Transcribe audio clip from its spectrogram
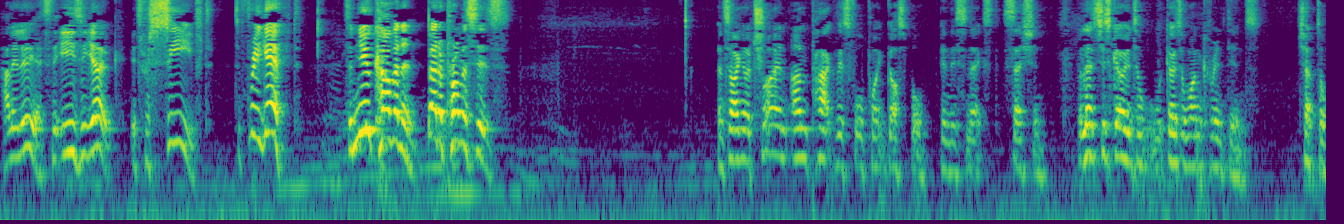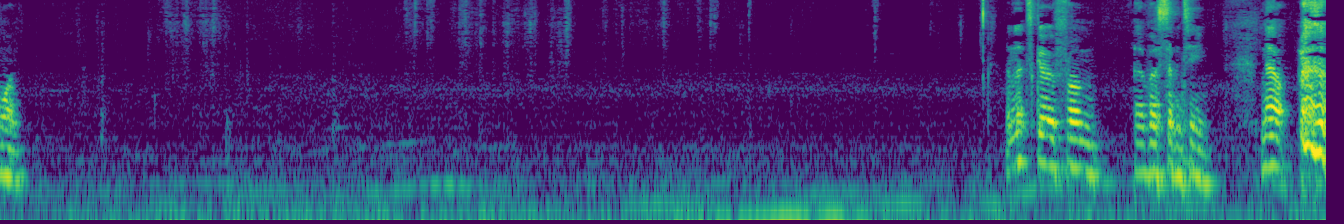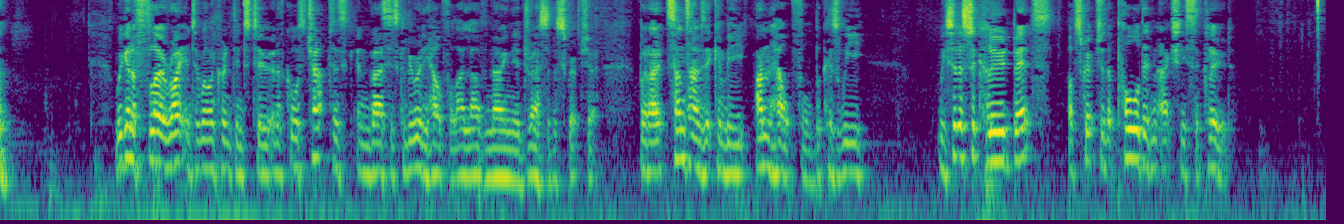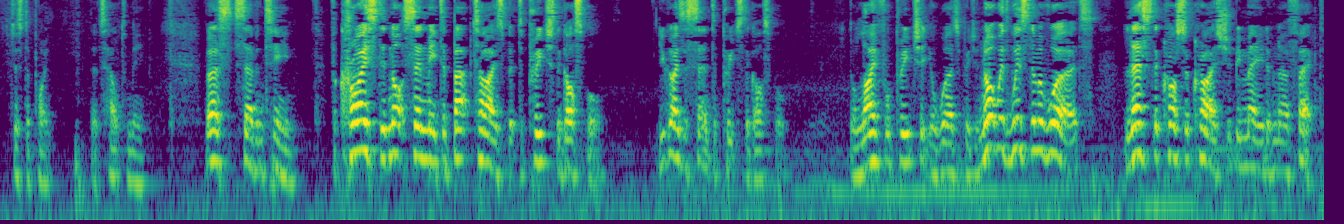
Hallelujah. It's the easy yoke. It's received. It's a free gift. It's a new covenant, better promises. And so I'm going to try and unpack this four point gospel in this next session. But let's just go into go to 1 Corinthians chapter 1. And let's go from uh, verse 17. Now, we're going to flow right into 1 Corinthians 2. And of course, chapters and verses can be really helpful. I love knowing the address of a scripture. But I, sometimes it can be unhelpful because we we sort of seclude bits of scripture that Paul didn't actually seclude. Just a point that's helped me. Verse 17 For Christ did not send me to baptize, but to preach the gospel. You guys are sent to preach the gospel. Your life will preach it, your words will preach it. Not with wisdom of words, lest the cross of Christ should be made of no effect.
